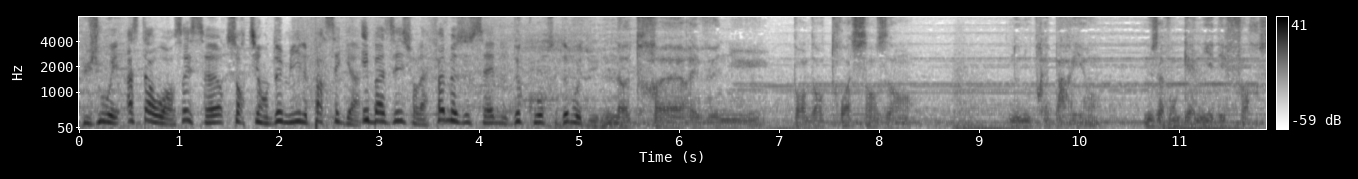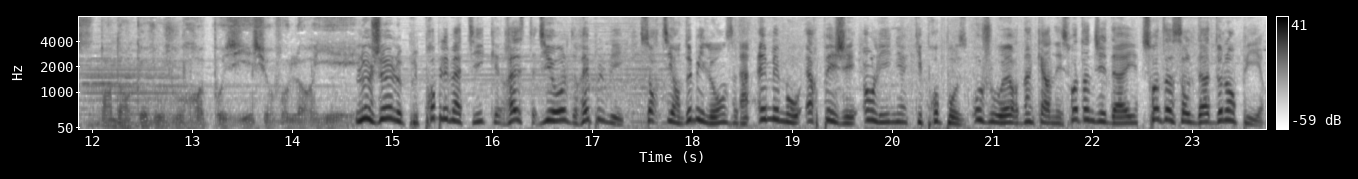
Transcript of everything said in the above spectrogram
put jouer à Star Wars Racer, sorti en 2000 par Sega, et basé sur la fameuse scène de course de modules. Notre heure est venue. Pendant 300 ans, nous nous préparions. Nous avons gagné des forces pendant que vous vous reposiez sur vos lauriers. Le jeu le plus problématique reste The Old Republic, sorti en 2011, un MMORPG en ligne qui propose aux joueurs d'incarner soit un Jedi, soit un soldat de l'Empire.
